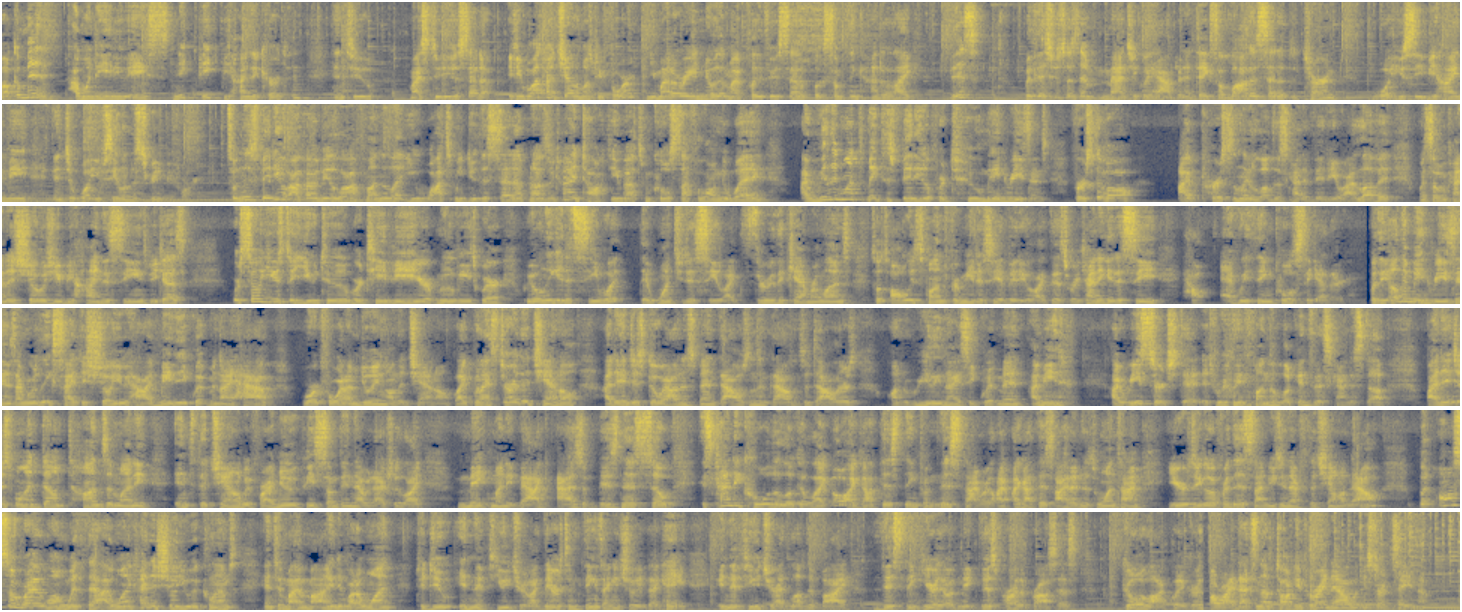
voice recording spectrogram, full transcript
welcome in. I wanted to give you a sneak peek behind the curtain into my studio setup. If you watched my channel much before, you might already know that my playthrough setup looks something kind of like this, but this just doesn't magically happen. It takes a lot of setup to turn what you see behind me into what you've seen on the screen before. So in this video, I thought it'd be a lot of fun to let you watch me do the setup and I was gonna talk to you about some cool stuff along the way. I really want to make this video for two main reasons. First of all, I personally love this kind of video. I love it when someone kind of shows you behind the scenes because we're so used to YouTube or TV or movies where we only get to see what they want you to see like through the camera lens. So it's always fun for me to see a video like this where you kind of get to see how everything pulls together. But the other main reason is I'm really excited to show you how I've made the equipment I have work for what I'm doing on the channel. Like when I started the channel, I didn't just go out and spend thousands and thousands of dollars on really nice equipment. I mean, I researched it. It's really fun to look into this kind of stuff. But I didn't just want to dump tons of money into the channel before I knew it would be something that would actually like make money back as a business. So it's kind of cool to look at like, oh, I got this thing from this time, or I, got this item this one time years ago for this, and I'm using that for the channel now. But also right along with that, I want to kind of show you a glimpse into my mind of what I want to do in the future. Like there are some things I can show you like, hey, in the future, I'd love to buy this thing here that would make this part of the process go a lot quicker. All right, that's enough talking for right now. Let me start saying that.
